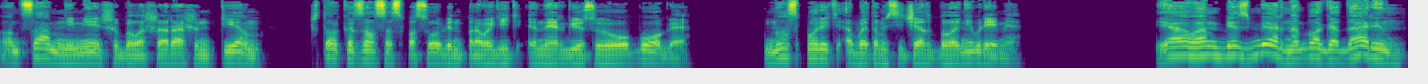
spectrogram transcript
он сам не меньше был ошарашен тем, что оказался способен проводить энергию своего бога. Но спорить об этом сейчас было не время. Я вам безмерно благодарен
